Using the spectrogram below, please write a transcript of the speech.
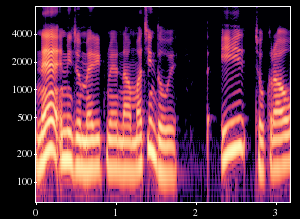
ને એની જો મેરિટમાં નામ અચીંદો હોય, તો એ છોકરાઓ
